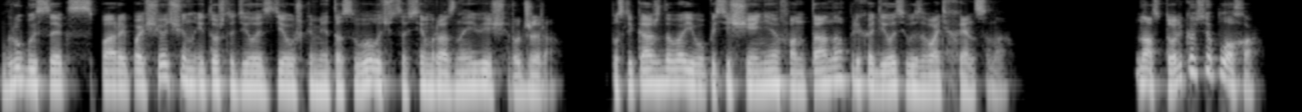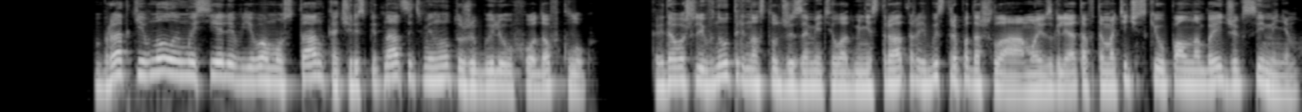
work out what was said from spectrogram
Грубый секс с парой пощечин и то, что делает с девушками эта сволочь, совсем разные вещи, Роджера. После каждого его посещения фонтана приходилось вызывать Хэнсона. «Настолько все плохо?» Брат кивнул, и мы сели в его мустанг, а через 15 минут уже были у входа в клуб. Когда вошли внутрь, нас тут же заметил администратор и быстро подошла, а мой взгляд автоматически упал на бейджик с именем.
